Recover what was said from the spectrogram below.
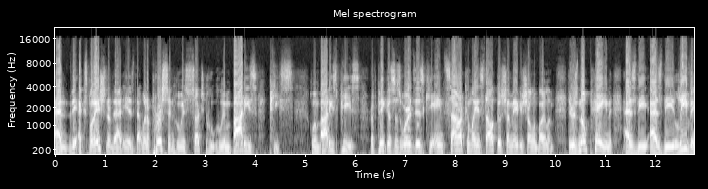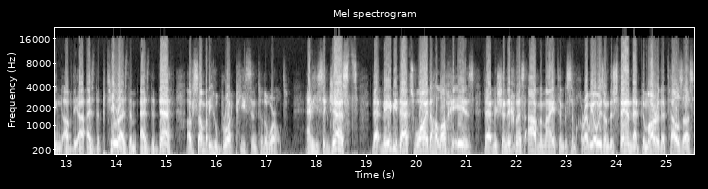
and the explanation of that is that when a person who is such who, who embodies peace, who embodies peace, Rav Pinkus's words is ki ein tsar shalom. There is no pain as the as the leaving of the uh, as the patira as the as the death of somebody who brought peace into the world. And he suggests that maybe that's why the halacha is that mishanichnas av memayitim b'simcha. Right? We always understand that Gemara that tells us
